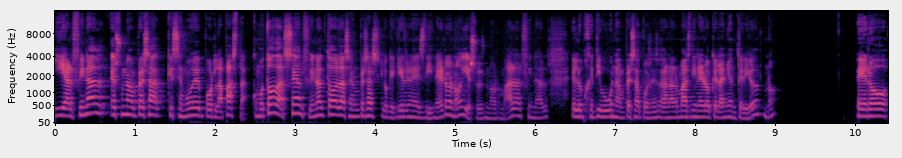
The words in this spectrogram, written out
Y al final es una empresa que se mueve por la pasta. Como todas, ¿eh? Al final todas las empresas lo que quieren es dinero, ¿no? Y eso es normal. Al final el objetivo de una empresa pues es ganar más dinero que el año anterior, ¿no? Pero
